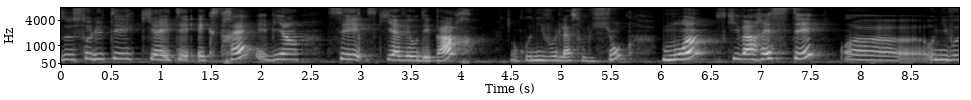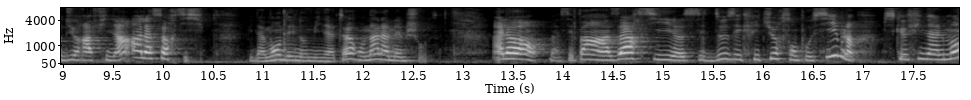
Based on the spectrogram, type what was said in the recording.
de soluté qui a été extrait, eh bien, c'est ce qu'il y avait au départ donc au niveau de la solution, moins ce qui va rester euh, au niveau du raffinat à la sortie. Évidemment, dénominateur, on a la même chose. Alors, bah, ce n'est pas un hasard si euh, ces deux écritures sont possibles, puisque finalement,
